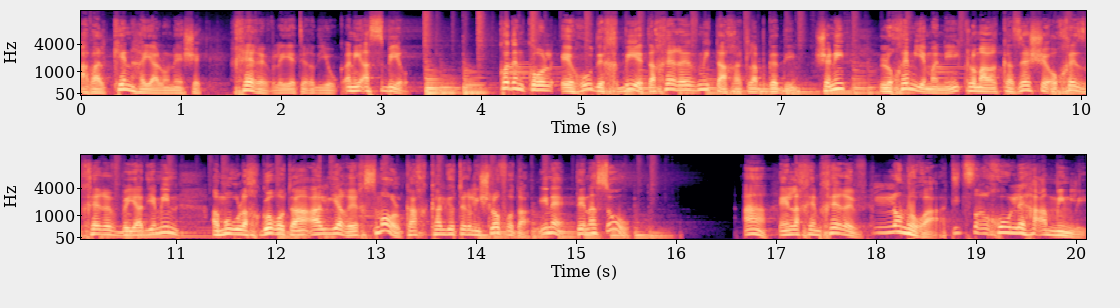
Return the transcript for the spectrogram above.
אבל כן היה לו נשק, חרב ליתר דיוק. אני אסביר. קודם כל, אהוד החביא את החרב מתחת לבגדים. שנית, לוחם ימני, כלומר כזה שאוחז חרב ביד ימין, אמור לחגור אותה על ירך שמאל, כך קל יותר לשלוף אותה. הנה, תנסו. אה, אין לכם חרב? לא נורא, תצטרכו להאמין לי.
